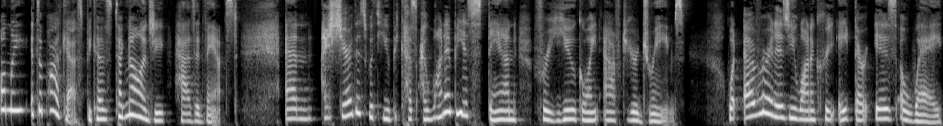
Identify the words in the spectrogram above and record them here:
Only it's a podcast because technology has advanced. And I share this with you because I want to be a stand for you going after your dreams. Whatever it is you want to create, there is a way.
